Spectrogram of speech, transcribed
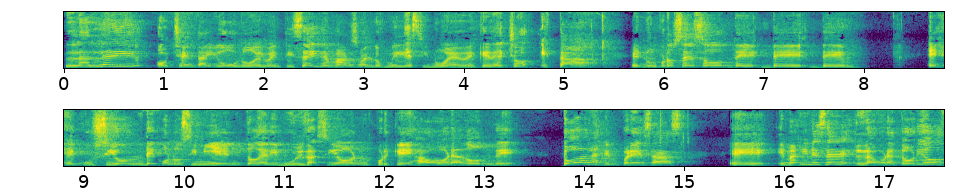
la ley 81 del 26 de marzo del 2019, que de hecho está en un proceso de, de, de ejecución, de conocimiento, de divulgación, porque es ahora donde todas las empresas eh, imagínense laboratorios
